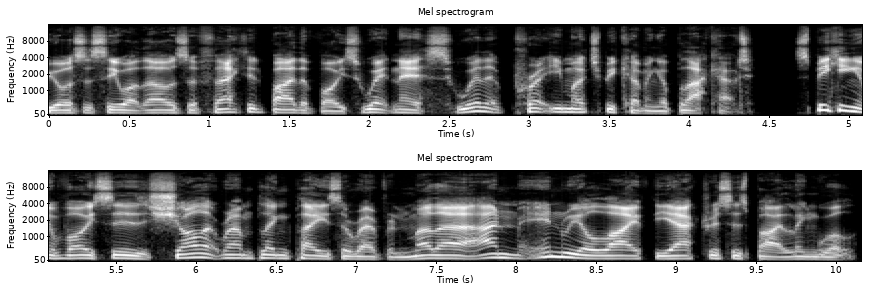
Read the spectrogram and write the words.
We also see what those affected by the voice witness, with it pretty much becoming a blackout. Speaking of voices, Charlotte Rampling plays the Reverend Mother, and in real life, the actress is bilingual.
